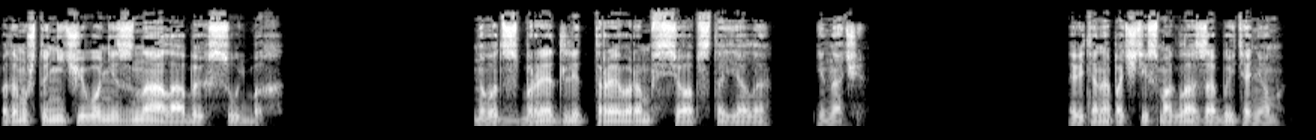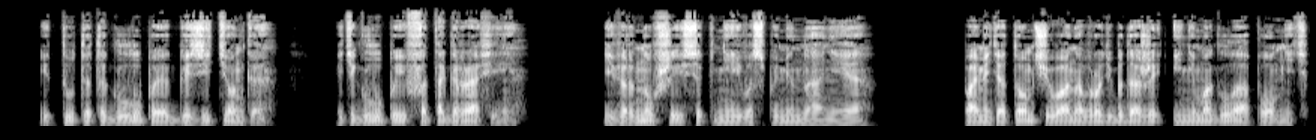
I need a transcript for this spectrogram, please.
потому что ничего не знала об их судьбах. Но вот с Брэдли Тревором все обстояло иначе. А ведь она почти смогла забыть о нем. И тут эта глупая газетенка, эти глупые фотографии и вернувшиеся к ней воспоминания. Память о том, чего она вроде бы даже и не могла помнить,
